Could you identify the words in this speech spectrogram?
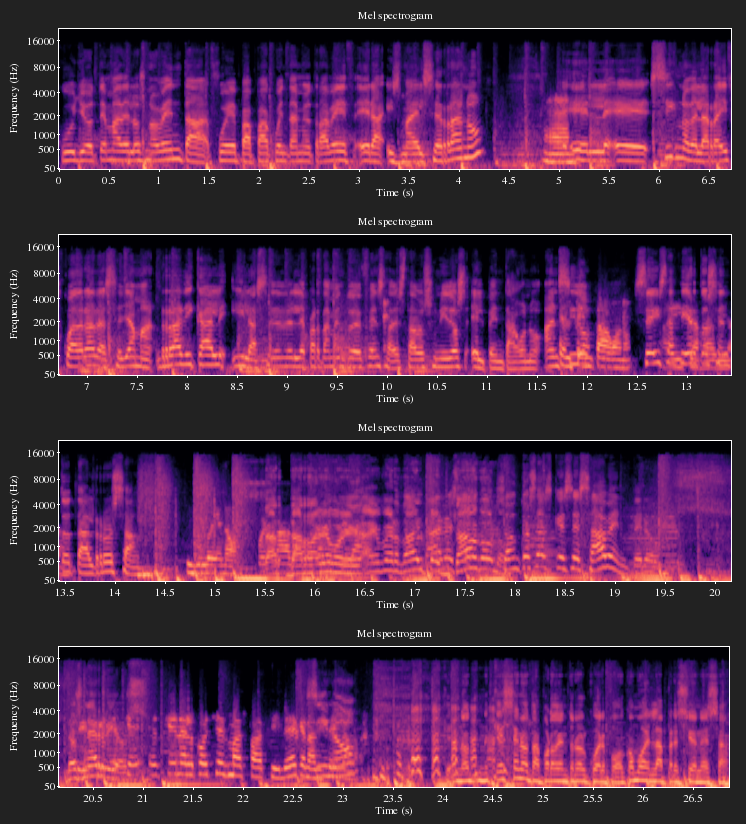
cuyo tema de los 90 fue Papá, cuéntame otra vez, era Ismael Serrano. Ah. El eh, signo de la raíz cuadrada se llama radical y la sede del Departamento de Defensa de Estados Unidos, el Pentágono. Han El sido Pentágono. seis aciertos en total, Rosa. Bueno, pues Da, nada, da rabia porque gracias. "Ay, es verdad, el Claro, Pentágono. Son cosas que se saben, pero los Sí, nervios. Es que, es que en el coche es más fácil, ¿eh? Que en Sí, antena. ¿Qué, no- qué se nota por dentro del cuerpo? ¿Cómo es la presión esa?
